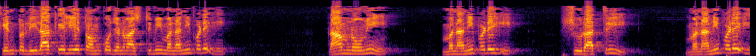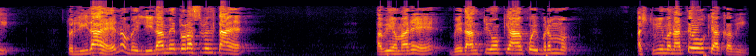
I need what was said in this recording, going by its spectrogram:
किंतु लीला के लिए तो हमको जन्माष्टमी मनानी पड़ेगी, रामनवमी मनानी पड़ेगी, शिवरात्रि मनानी पड़ेगी। तो लीला है ना भाई, लीला में तो रस मिलता है। अभी हमारे वेदांतियों के यहाँ कोई ब्रह्म अष्टमी मनाते हो क्या कभी?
